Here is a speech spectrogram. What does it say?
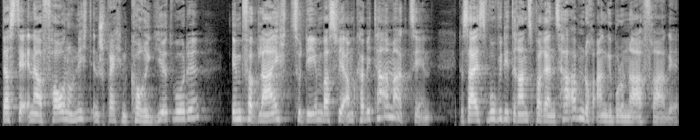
dass der NAV noch nicht entsprechend korrigiert wurde im Vergleich zu dem, was wir am Kapitalmarkt sehen. Das heißt, wo wir die Transparenz haben durch Angebot und Nachfrage,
